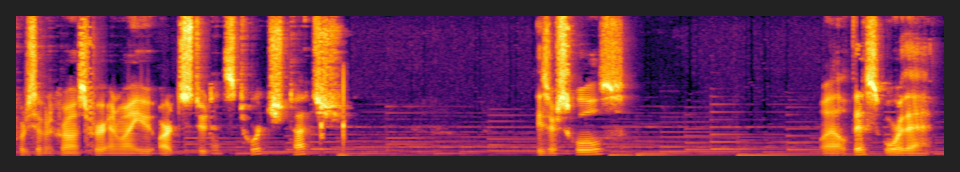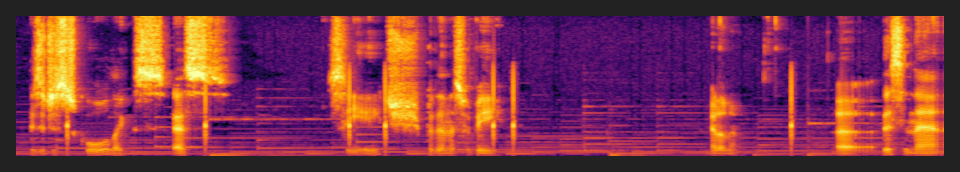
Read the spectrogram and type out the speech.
47 across for NYU art students. Torch, touch. These are schools. Well, this or that. Is it just school? Like S C H? But then this would be. I don't know. Uh, this and that.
